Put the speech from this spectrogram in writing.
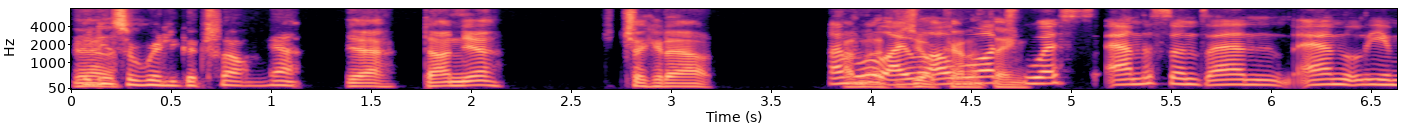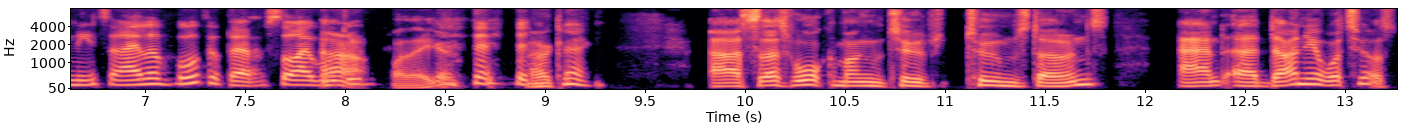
Film. It Yeah. is a really good film. Yeah. Yeah, Dhanya, check it out. I will. I will. I'll watch thing. Wes Anderson's and and Liam Neeson. I love both of them, so I will Ah, do. well, there you go. okay. Uh, so let's walk among the two tombstones. And uh, Dhanya, what's yours?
